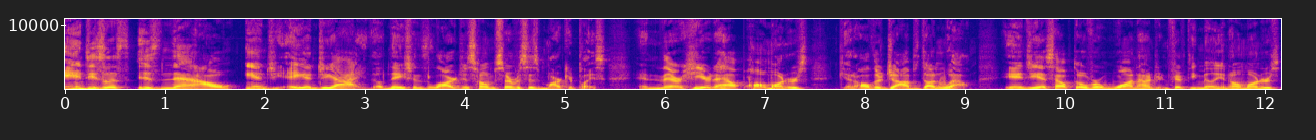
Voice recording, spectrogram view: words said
Angie's List is now Angie, A-N-G-I, the nation's largest home services marketplace. And they're here to help homeowners get all their jobs done well. Angie has helped over 150 million homeowners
